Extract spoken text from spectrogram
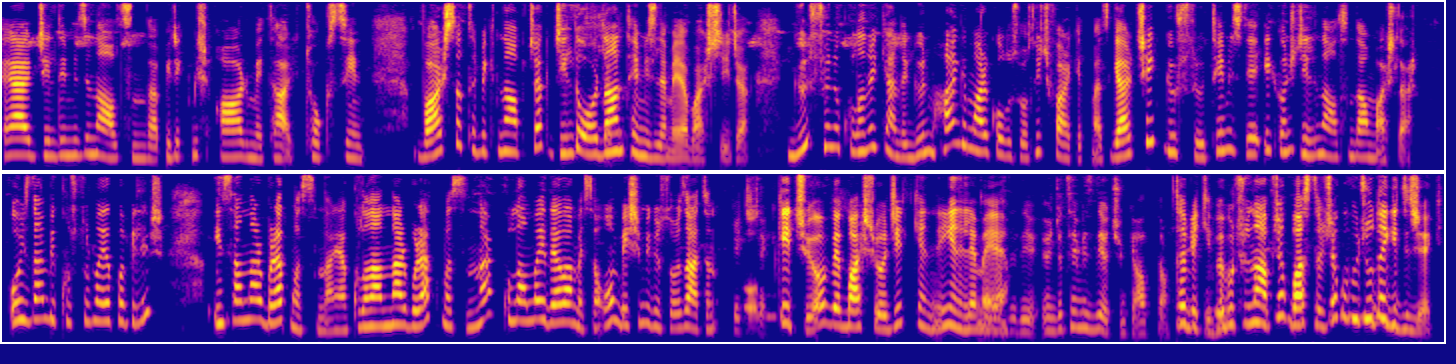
eğer cildimizin altında birikmiş ağır metal, toksin varsa tabii ki ne yapacak? Cildi oradan temizlemeye başlayacak. Gül suyunu kullanırken de gül hangi marka olursa olsun hiç fark etmez. Gerçek gül suyu temizliğe ilk önce cildin altından başlar. O yüzden bir kusturma yapabilir. İnsanlar bırakmasınlar yani kullananlar bırakmasınlar. Kullanmaya devam etsin. 15-20 gün sonra zaten Geçecek. geçiyor ve başlıyor cilt kendini yenilemeye. Temizlediği- önce temizliyor çünkü alttan. Tabii ki. Öbür türlü ne yapacak? Bastıracak, o vücuda gidecek.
